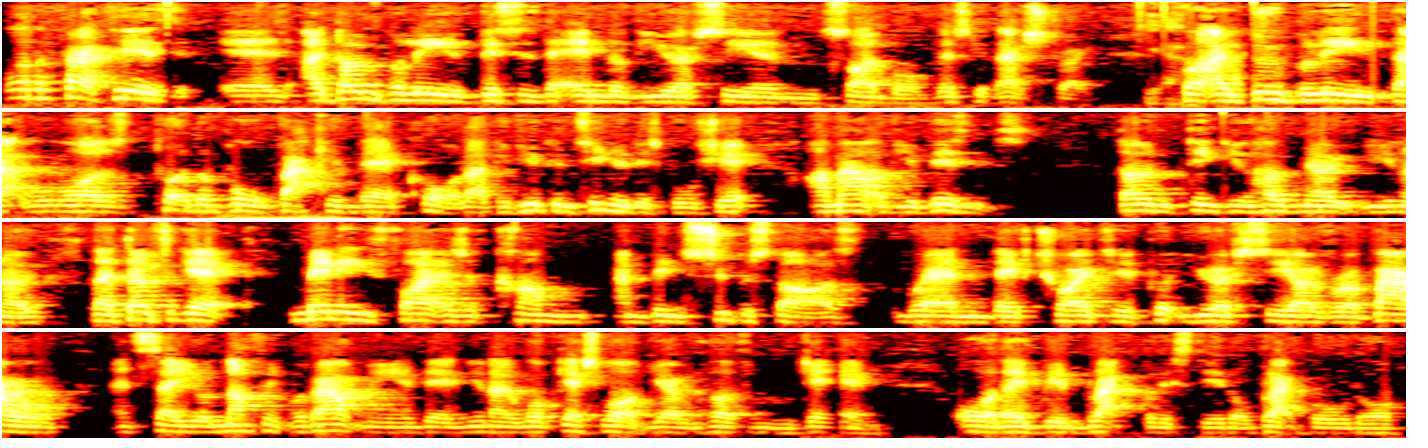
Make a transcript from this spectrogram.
Well, the fact is, is I don't believe this is the end of the UFC and Cyborg. Let's get that straight. Yeah. But I do believe that was putting the ball back in their court. Like, if you continue this bullshit, I'm out of your business. Don't think you hope no, you know. Like, don't forget, many fighters have come and been superstars when they've tried to put UFC over a barrel and say you're nothing without me, and then you know, well, guess what? You haven't heard from them again, or they've been blacklisted or blackballed, or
